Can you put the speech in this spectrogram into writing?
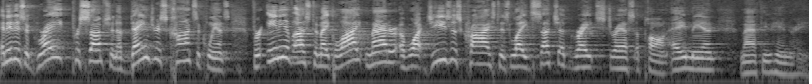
And it is a great presumption of dangerous consequence for any of us to make light matter of what Jesus Christ has laid such a great stress upon. Amen, Matthew Henry.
